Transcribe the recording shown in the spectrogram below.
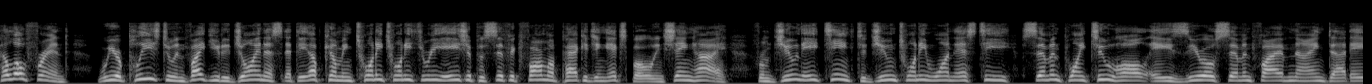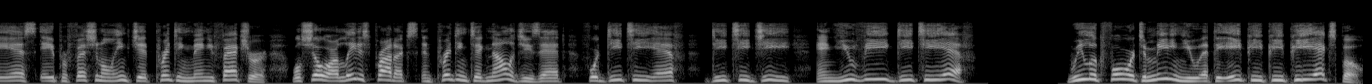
Hello, friend. We are pleased to invite you to join us at the upcoming 2023 Asia Pacific Pharma Packaging Expo in Shanghai from June 18th to June 21 ST 7.2 Hall A0759.AS. A professional inkjet printing manufacturer will show our latest products and printing technologies at for DTF, DTG, and UV DTF. We look forward to meeting you at the APPP Expo.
